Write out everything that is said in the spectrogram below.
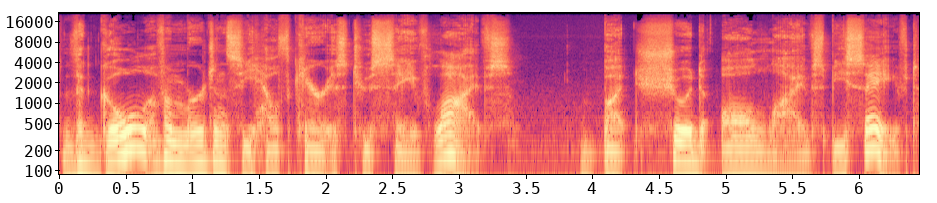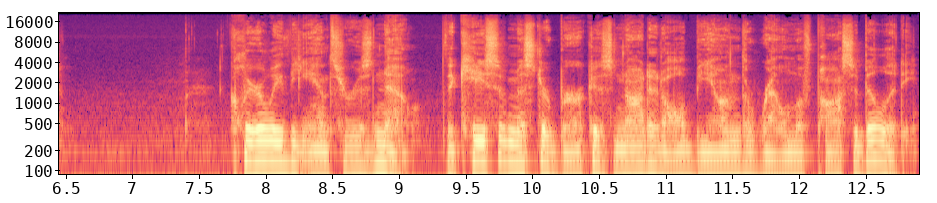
The goal of emergency healthcare is to save lives. But should all lives be saved? Clearly, the answer is no. The case of Mr. Burke is not at all beyond the realm of possibility.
